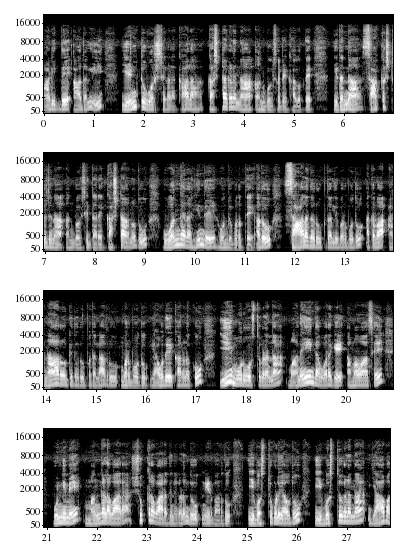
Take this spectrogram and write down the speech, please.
ಮಾಡಿದ್ದೇ ಆದಲ್ಲಿ ಎಂಟು ವರ್ಷಗಳ ಕಾಲ ಕಷ್ಟಗಳನ್ನು ಅನುಭವಿಸಬೇಕಾಗುತ್ತೆ. ಇದನ್ನು ಸಾಕಷ್ಟು ಜನ ಅನುಭವಿಸಿದ್ದಾರೆ. ಕಷ್ಟ ಅನ್ನೋದು ಒಂದರ ಹಿಂದೆ ಒಂದು ಬರುತ್ತೆ. ಅದು ಸಾಲದ ರೂಪದಲ್ಲಿ ಬರ್ಬೋದು ಅಥವಾ ಅನಾರೋಗ್ಯದ ರೂಪದಲ್ಲಾದರೂ ಬರ್ಬೋದು. ಯಾವುದೇ ಕಾರಣಕ್ಕೂ ಈ ಮೂರು ವಸ್ತುಗಳನ್ನು ಮನೆಯಿಂದ ಹೊರಗೆ ಅಮಾವಾಸ್ಯೆ ಹುಣ್ಣಿಮೆ, ಮಂಗಳವಾರ, ಶುಕ್ರವಾರ ದಿನಗಳಂದು ನೀಡಬಾರದು. ಈ ವಸ್ತುಗಳು ಯಾವುದು? ಈ ವಸ್ತುಗಳನ್ನು ಯಾವ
